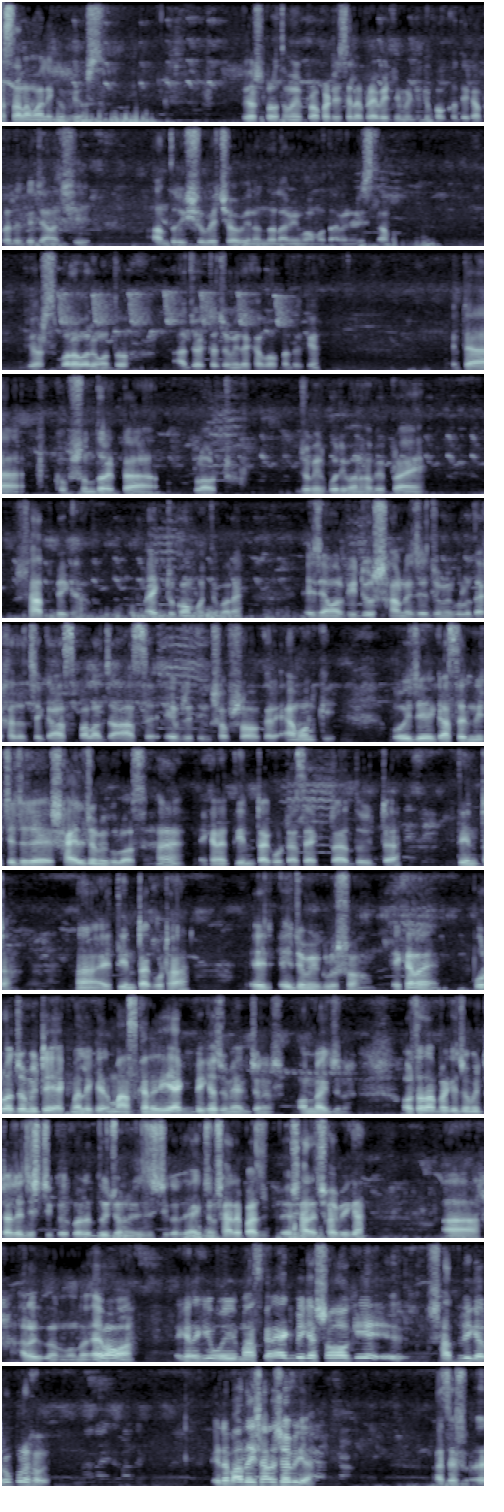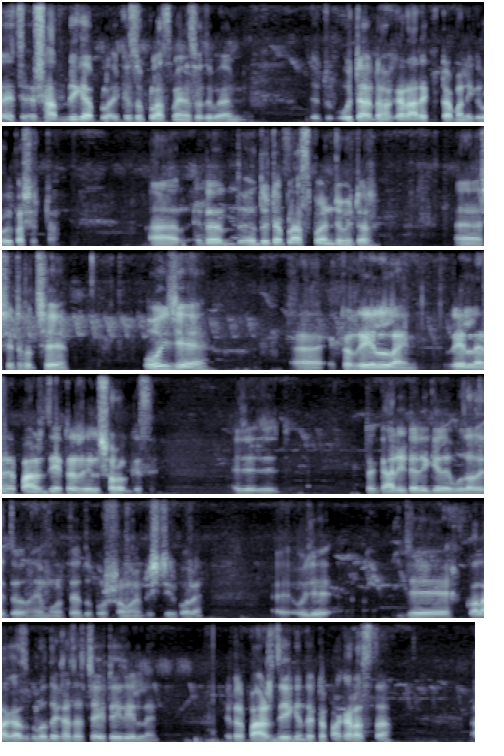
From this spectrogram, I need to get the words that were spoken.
আসসালামু আলাইকুম viewers. Viewers, প্রথমে প্রপার্টি সেলার প্রাইভেট লিমিটেডের পক্ষ থেকে আপনাদেরকে জানাচ্ছি আন্তরিক শুভেচ্ছা অভিনন্দন। আমি মোহাম্মদ আমিনুল ইসলাম। ভিউয়ার্স, বরাবরের মতো আজও একটা জমি দেখাবো আপনাদেরকে। এটা খুব সুন্দর একটা প্লট জমির পরিমাণ হবে প্রায় সাত বিঘা বা একটু কম হতে পারে। এই যে আমার ভিডিওর সামনে যে জমিগুলো দেখা যাচ্ছে, গাছপালা যা আছে এভরিথিং সব সহকারে। এমনকি ওই যে গাছের নিচে যে সাইল জমিগুলো আছে হ্যাঁ? এখানে তিনটা কোঠা আছে, একটা, দুইটা, তিনটা হ্যাঁ? এই তিনটা কোঠা, এই এই জমিগুলো সহ। এখানে পুরো জমিটা এক মালিকের, মাঝখানের এক বিঘা জমি একজনের, অন্য একজনের। অর্থাৎ আপনাকে জমিটা রেজিস্ট্রি করে দুইজনের রেজিস্ট্রি করে দেয়। একজন সাড়ে পাঁচ, সাড়ে ছয় বিঘা, আর আরেকজন এ মামা, এখানে কি ওই মাঝখানে এক বিঘা সহ কি সাত বিঘার উপরে হবে? এটা বাদেই সাড়ে ছয় বিঘা? আচ্ছা সাত বিঘা কিছু প্লাস মাইনাস হতে পারে। ওইটা ঢাকার আরেকটা মালিকের, ওই পাশেরটা। আর এটা দুইটা প্লাস পয়েন্ট জমিটার। সেটা হচ্ছে ওই যে একটা রেল লাইন রেল লাইনের পাশ দিয়ে একটা রেল সড়ক গেছে। এই যে একটা গাড়ি টাড়ি গেলে বোঝা যেত এই মুহূর্তে দুপুর সময়, বৃষ্টির পরে। ওই যে যে কলা গাছগুলো দেখা যাচ্ছে, এটাই রেল লাইন এটার পাশ দিয়ে কিন্তু একটা পাকা রাস্তা।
